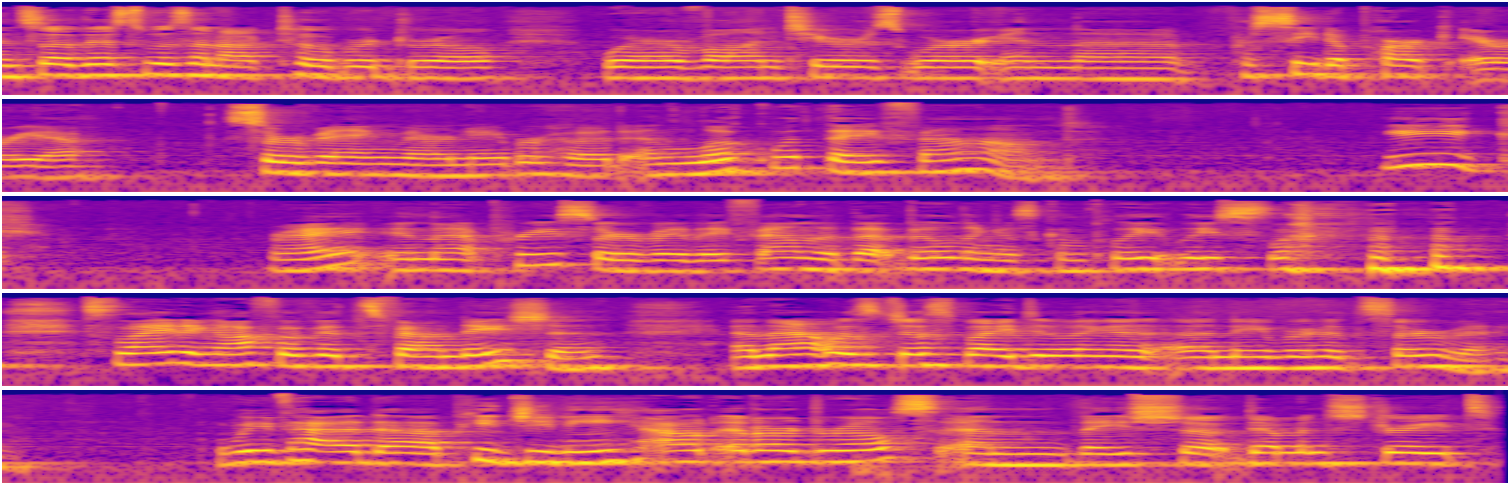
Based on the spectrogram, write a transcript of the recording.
And so this was an October drill where volunteers were in the Precita Park area surveying their neighborhood, and look what they found. Eek! Right? In that pre survey, they found that that building is completely sl- sliding off of its foundation, and that was just by doing a, a neighborhood survey. We've had uh, PG&E out at our drills, and they show, demonstrate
